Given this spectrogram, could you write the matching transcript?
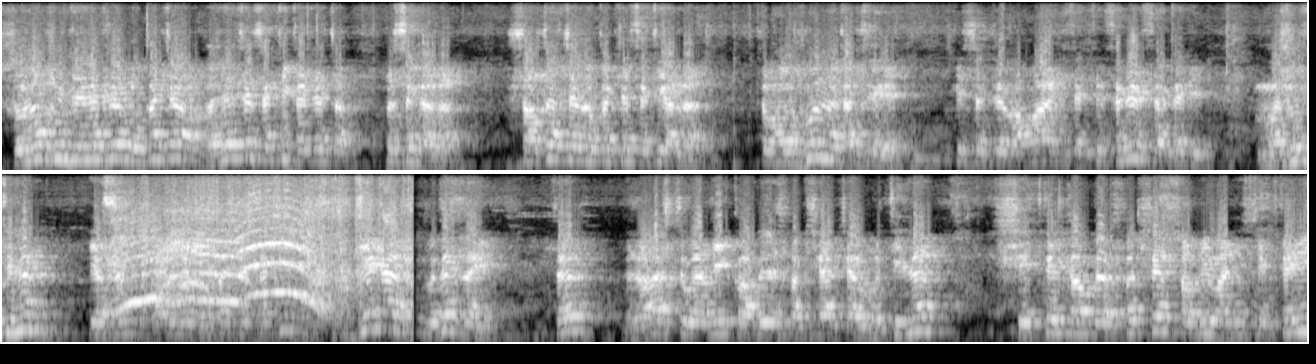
सोलापूर जिल्ह्यातल्या लोकांच्या भल्याच्यासाठी करण्याचा प्रसंग आला सातारच्या लोकांच्यासाठी आला तर मला पूर्ण खात्री आहे की संजय मामा आणि त्यांचे सगळे सहकारी मजबूतीनं या सर्वसामान्य लोकांच्यासाठी जे काय बघत नाही तर राष्ट्रवादी काँग्रेस पक्षाच्या वतीनं शेतकरी कामगार पक्ष स्वाभिमानी शेतकरी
